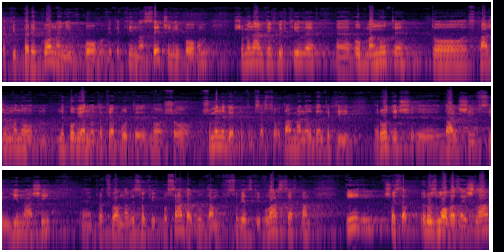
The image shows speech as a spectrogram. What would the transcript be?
такі переконані в Богові, такі насичені Богом, що ми навіть якби хотіли е, обманути, то скажімо, ну не повинно таке бути, ну що, що ми не викрутимося з цього. Так? У мене один такий родич е, дальший в сім'ї нашій е, працював на високих посадах, був там в совєтських властях там. І щось там розмова зайшла,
